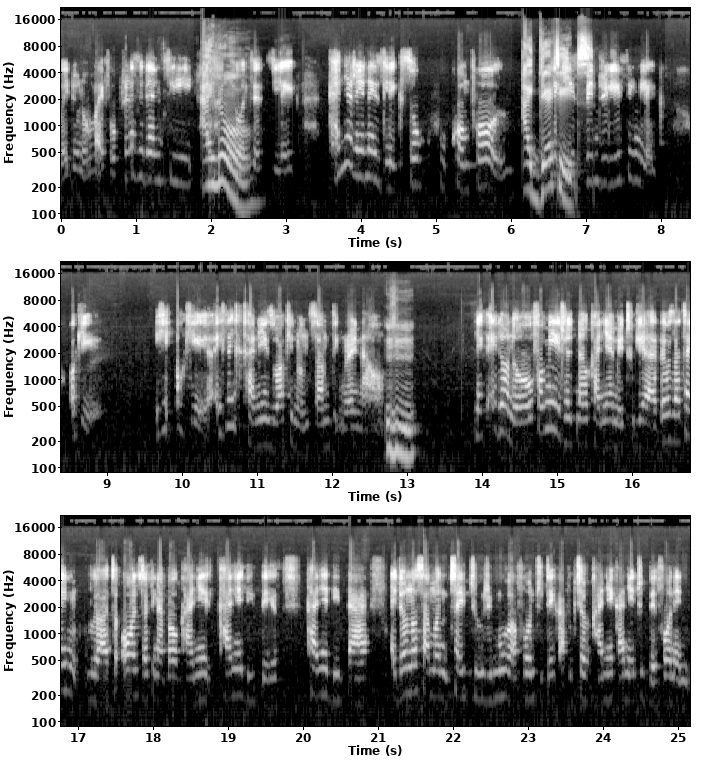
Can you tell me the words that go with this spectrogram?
I don't know vie for presidency. I he know wanted like Kanye Rena is like so composed. I get like, it. he's been releasing like okay he, okay I think Kanye is working on something right now. Mhm. Like I don't know. For me, right now, Kanye ametulia. There was a time we were all talking about Kanye. Kanye did this. Kanye did that. I don't know. Someone tried to remove a phone to take a picture of Kanye. Kanye took the phone and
